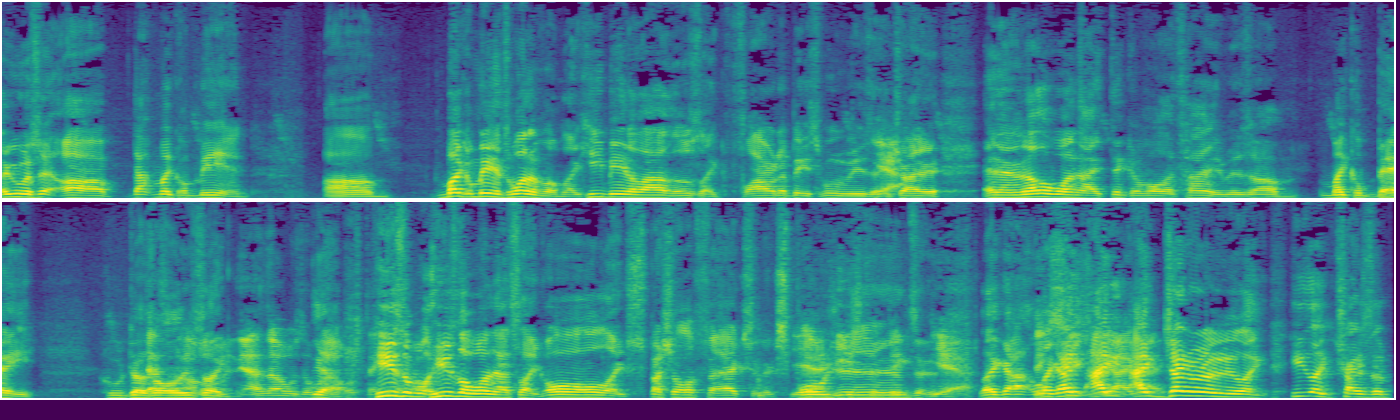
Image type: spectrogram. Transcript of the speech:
like we was uh not Michael Mann, um Michael Mann's one of them. Like he made a lot of those like Florida based movies and Yeah. try to, and then another one I think of all the time is um Michael Bay, who does That's all these like. Yeah, that was the one I Yeah, was thinking he's the one. He's the one that's like all like special effects and Yeah, explosions. the big- and, yeah. like I, like I, I, I generally like he like tries to,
